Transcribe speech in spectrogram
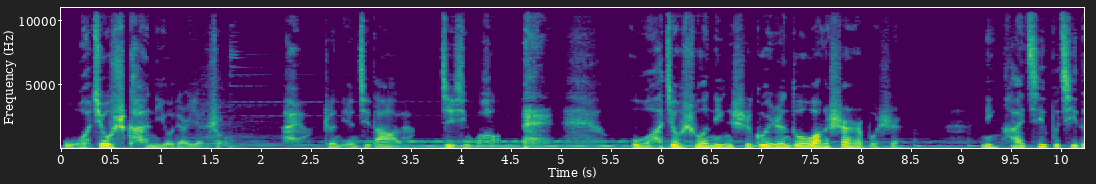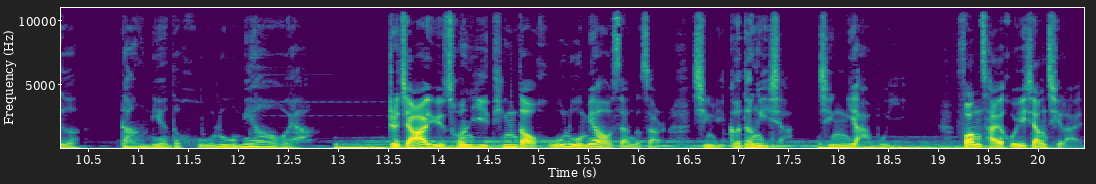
我就是看你有点眼熟。哎呀，这年纪大了，记性不好。哎，我就说您是贵人多忘事儿，不是？您还记不记得当年的葫芦庙呀？”这贾雨村一听到“葫芦庙”三个字儿，心里咯噔一下，惊讶不已。方才回想起来，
